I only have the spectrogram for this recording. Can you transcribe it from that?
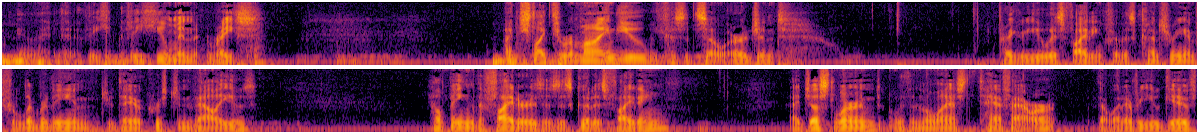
in the, the human race. I'd just like to remind you, because it's so urgent, PragerU is fighting for this country and for liberty and Judeo Christian values. Helping the fighters is as good as fighting. I just learned within the last half hour that whatever you give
